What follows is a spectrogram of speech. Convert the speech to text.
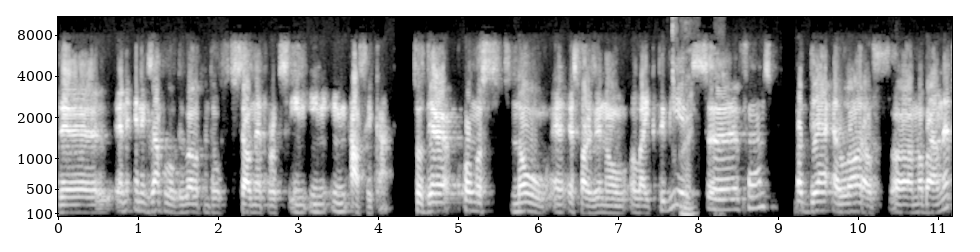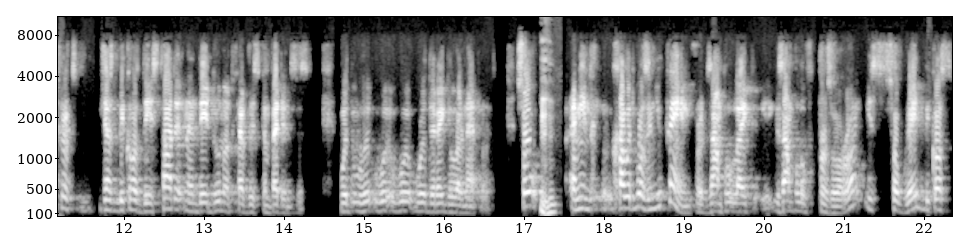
the, an, an, example of development of cell networks in, in, in Africa. So there are almost no, as far as I know, like PBX right. uh, phones, but there are a lot of uh, mobile networks just because they started and they do not have these competencies with, with, with the regular network. So, mm-hmm. I mean, how it was in Ukraine, for example, like example of ProZorro is so great because,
